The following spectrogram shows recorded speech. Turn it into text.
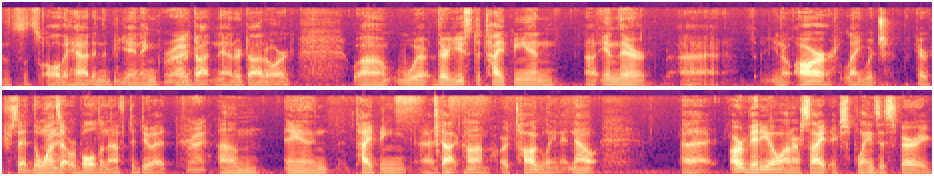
that's all they had in the beginning, Right. or .net or .org, uh, where they're used to typing in uh, in their, uh, you know, our language character set, the ones that were bold enough to do it, Right. um, and typing uh, .com or toggling it. Now, uh, our video on our site explains this very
